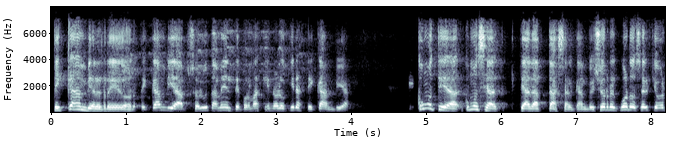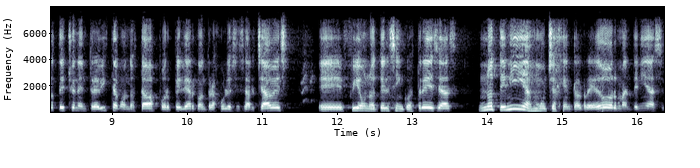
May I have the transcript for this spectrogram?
Te cambia alrededor, te cambia absolutamente, por más que no lo quieras, te cambia. ¿Cómo te, cómo se, te adaptás al cambio? Yo recuerdo, Sergio, haberte hecho una entrevista cuando estabas por pelear contra Julio César Chávez. Eh, fui a un hotel cinco estrellas, no tenías mucha gente alrededor, mantenías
